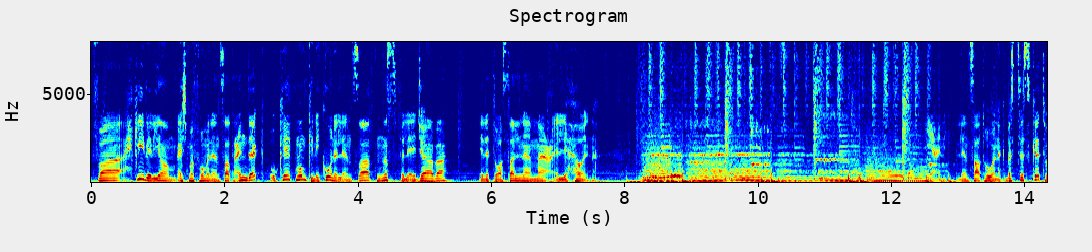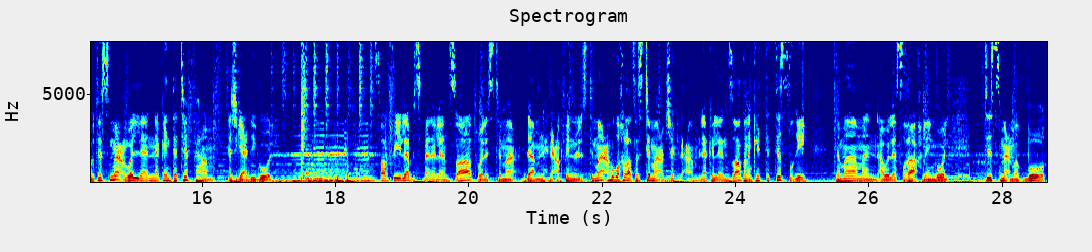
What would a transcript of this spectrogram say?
فاحكي لي اليوم إيش مفهوم الإنصات عندك وكيف ممكن يكون الإنصات نصف الإجابة إذا تواصلنا مع اللي حولنا. الانصات هو انك بس تسكت وتسمع ولا انك انت تفهم إيش قاعد يقول. صار في لبس بين الانصات والاستماع. دائما نحن عارفين الاستماع هو خلاص استماع بشكل عام لكن الانصات إنك أنت تصغي تماما أو الإصغاء خلينا نقول تسمع مضبوط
